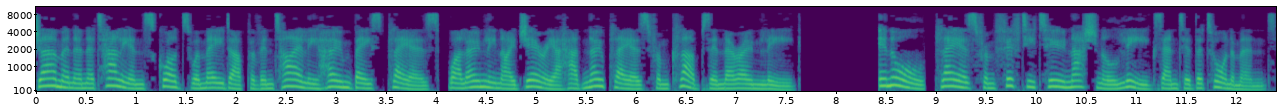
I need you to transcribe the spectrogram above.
German and Italian squads were made up of entirely home-based players, while only Nigeria had no players from clubs in their own league. In all, players from 52 national leagues entered the tournament.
